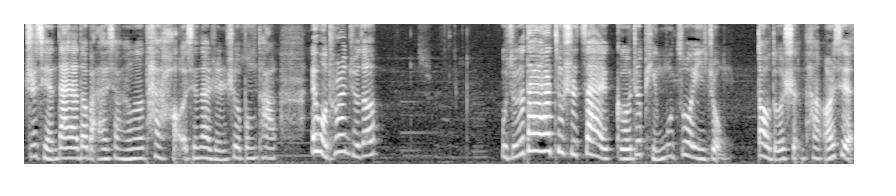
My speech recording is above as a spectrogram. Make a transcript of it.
之前大家都把他想象的太好了，现在人设崩塌了。哎，我突然觉得，我觉得大家就是在隔着屏幕做一种道德审判，而且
